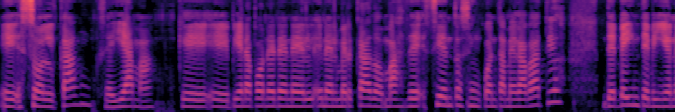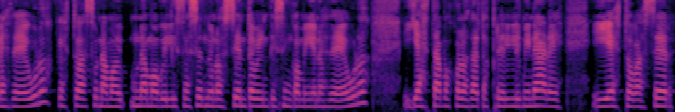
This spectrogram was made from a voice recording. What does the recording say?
eh, Solcan se llama, que eh, viene a poner en el, en el mercado más de 150 megavatios de 20 millones de euros, que esto hace una, una movilización de unos 125 millones de euros y ya estamos con los datos preliminares y esto va a ser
